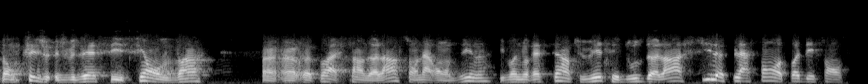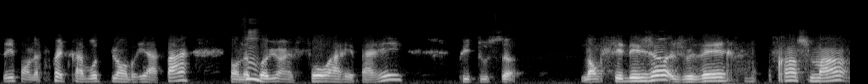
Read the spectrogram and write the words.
Donc, tu sais, je, je veux dire, si, si on vend un, un repas à 100 dollars, si on arrondit, là, il va nous rester entre 8 et 12 dollars si le plafond n'a pas défoncé, qu'on n'a pas un travaux de plomberie à faire, qu'on n'a Hmm. pas eu un four à réparer, puis tout ça. Donc, c'est déjà, je veux dire, franchement,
